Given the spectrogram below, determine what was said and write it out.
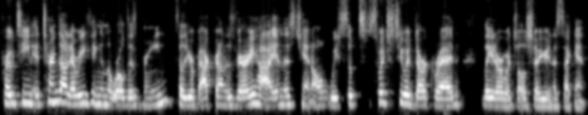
protein. It turns out everything in the world is green. So your background is very high in this channel. We switched to a dark red later, which I'll show you in a second.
